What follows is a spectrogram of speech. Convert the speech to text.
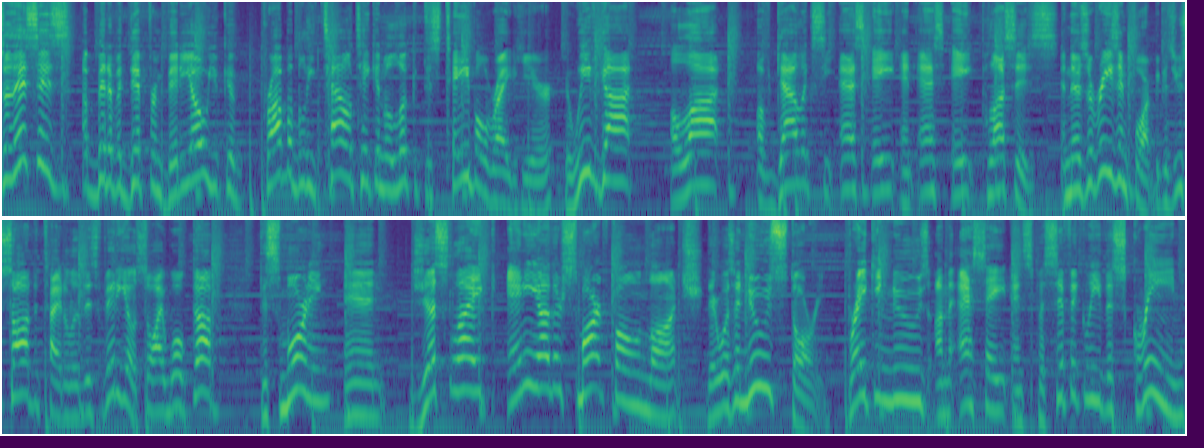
So this is a bit of a different video. You could probably tell taking a look at this table right here we've got a lot of Galaxy S8 and S8 Pluses. And there's a reason for it because you saw the title of this video. So I woke up this morning and just like any other smartphone launch, there was a news story. Breaking news on the S8 and specifically the screen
